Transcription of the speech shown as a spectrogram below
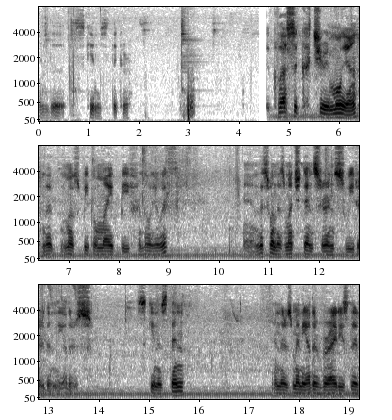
And the skin is thicker. The classic chirimoya that most people might be familiar with. And this one is much denser and sweeter than the others. Skin is thin, and there's many other varieties that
